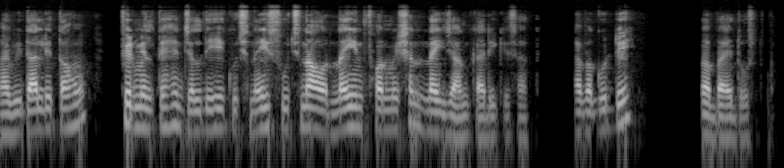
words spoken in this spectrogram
मैं विदा लेता हूँ। फिर मिलते हैं जल्दी ही कुछ नई सूचना और नई इन्फॉर्मेशन नई जानकारी के साथ। Have a good day bye bye दोस्तों।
